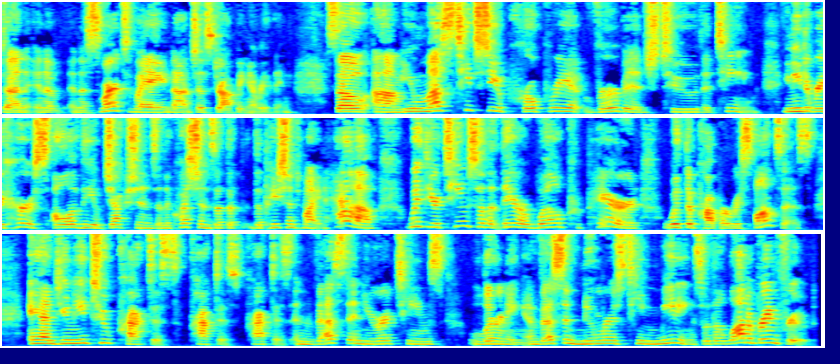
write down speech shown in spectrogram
done in a, in a smart way, not just dropping everything. So um, you must teach the appropriate verbiage to the team. You need to rehearse all of the objections and the questions that the, the patient might have with your team so that they are well prepared with the proper responses. And you need to practice, practice, practice. Invest in your team's learning. Invest in numerous team meetings with a lot of brain fruit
